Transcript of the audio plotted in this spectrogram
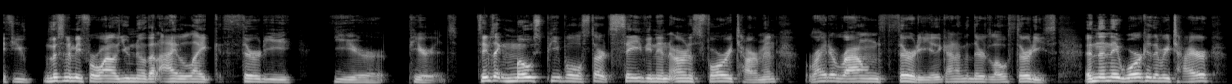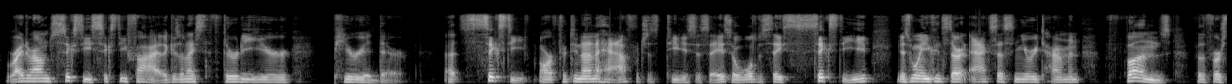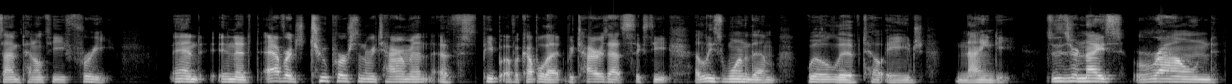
If you listen to me for a while, you know that I like 30 year periods. Seems like most people start saving in earnest for retirement right around 30, kind of in their low 30s. And then they work and they retire right around 60, 65. Like there's a nice 30 year period there. At 60 or 59 and a half, which is tedious to say. So we'll just say 60 is when you can start accessing your retirement funds for the first time penalty free. And in an average two person retirement of people of a couple that retires at 60, at least one of them will live till age 90. So these are nice round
